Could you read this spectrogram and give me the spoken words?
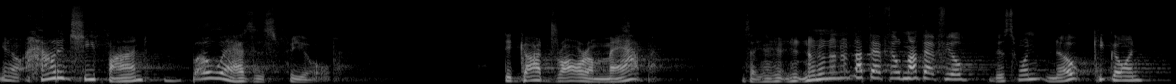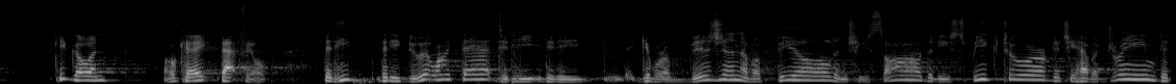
you know, how did she find Boaz's field? Did God draw her a map? Say, no, no, no, no, not that field, not that field. This one, no, keep going, keep going. Okay, that field. Did he, did he do it like that? Did he, did he give her a vision of a field and she saw? Did he speak to her? Did she have a dream? Did,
